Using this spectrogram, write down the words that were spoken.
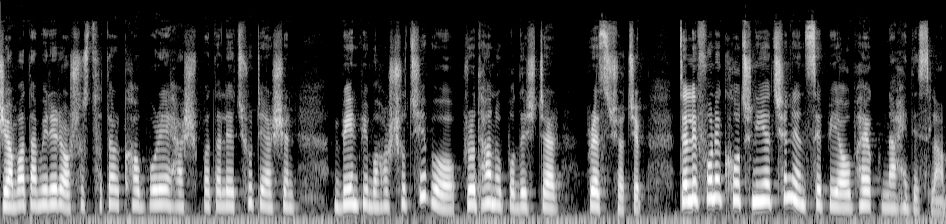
জামাত আমিরের অসুস্থতার খবরে হাসপাতালে ছুটে আসেন বিএনপি মহাসচিব ও প্রধান উপদেষ্টার প্রেস সচিব। টেলিফোনে খোঁজ নিয়েছেন এনসিপি আহ্বায়ক নাহিদ ইসলাম।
